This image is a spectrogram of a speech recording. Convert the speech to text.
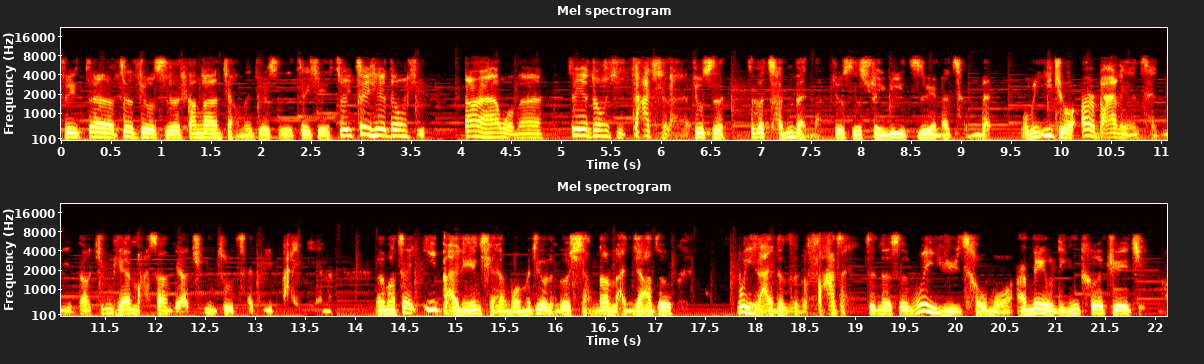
所以这，这就是刚刚讲的，就是这些。所以这些东西，当然我们这些东西加起来就是这个成本了，就是水利资源的成本。我们一九二八年成立，到今天马上就要庆祝成立百年了。那么在一百年前，我们就能够想到南加州。未来的这个发展真的是未雨绸缪，而没有临渴掘井啊！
